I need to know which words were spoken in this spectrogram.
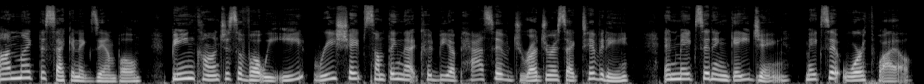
Unlike the second example, being conscious of what we eat reshapes something that could be a passive, drudgerous activity and makes it engaging, makes it worthwhile.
